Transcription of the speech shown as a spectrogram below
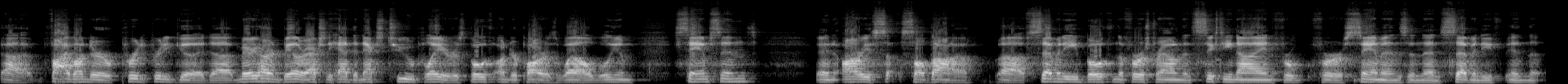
uh, five under, pretty pretty good. Uh, Mary Hardin Baylor actually had the next two players both under par as well. William Sampson and Ari Saldana, uh, 70 both in the first round, and then 69 for for Salmons, and then 70 in the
